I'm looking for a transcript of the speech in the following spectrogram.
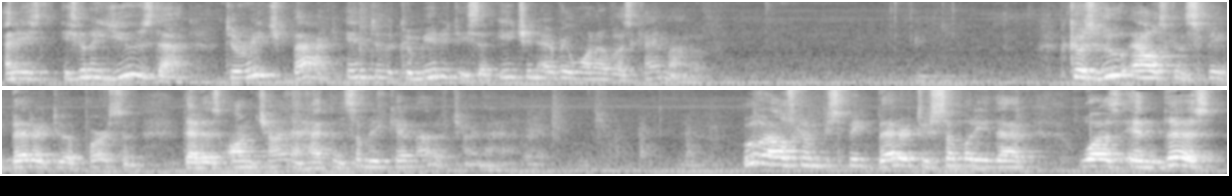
And He's, he's going to use that to reach back into the communities that each and every one of us came out of. Because who else can speak better to a person that is on China hat than somebody came out of China hat? Who else can speak better to somebody that was in this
